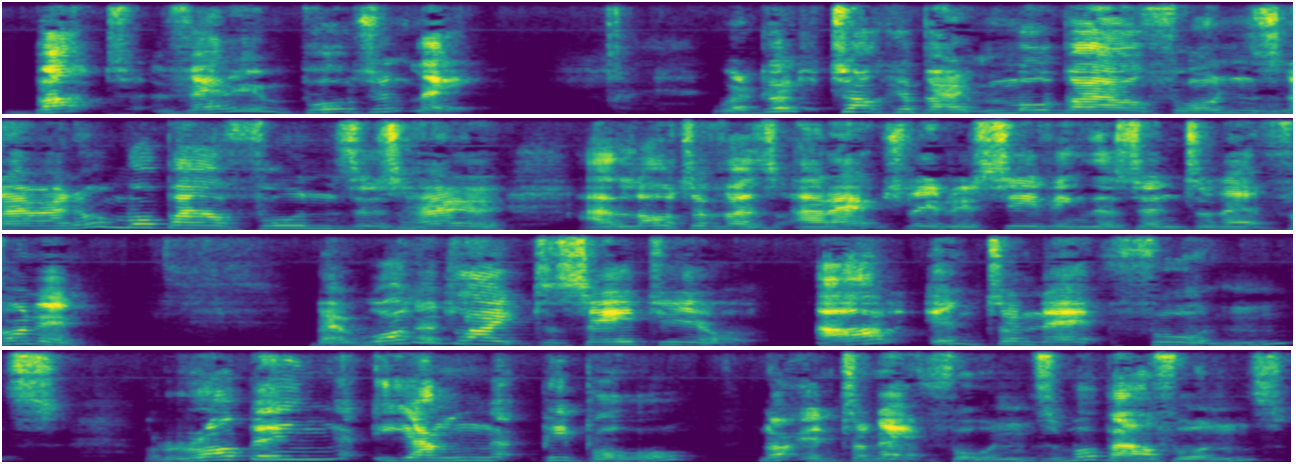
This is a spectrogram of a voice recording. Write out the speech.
But very importantly, we're going to talk about mobile phones now. I know mobile phones is how a lot of us are actually receiving this internet phone in. But what I'd like to say to you are internet phones robbing young people, not internet phones, mobile phones,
